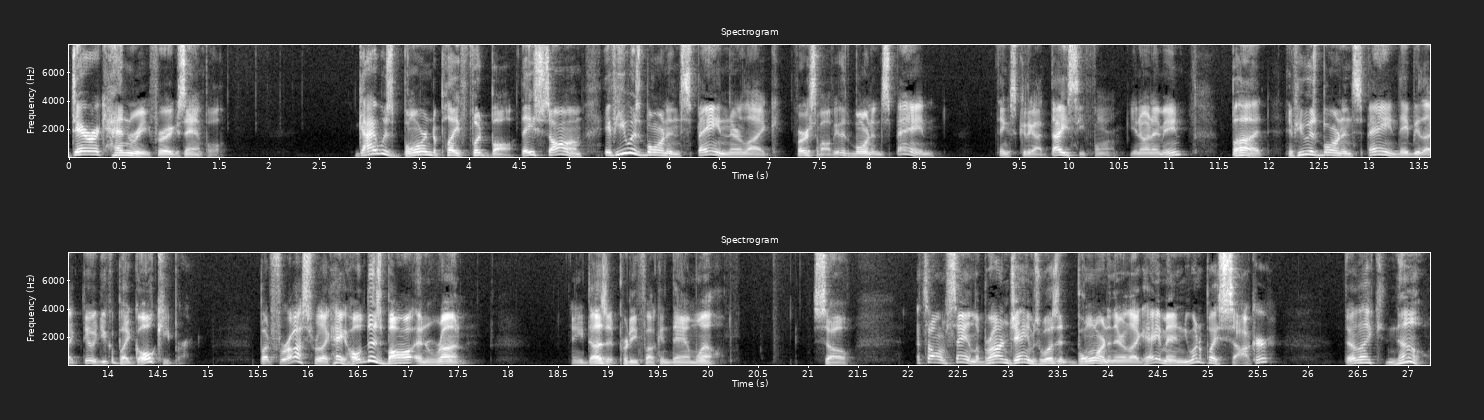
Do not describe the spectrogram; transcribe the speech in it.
Derrick Henry, for example. Guy was born to play football. They saw him. If he was born in Spain, they're like, first of all, if he was born in Spain, things could have got dicey for him. You know what I mean? But if he was born in Spain, they'd be like, dude, you could play goalkeeper. But for us, we're like, hey, hold this ball and run. And he does it pretty fucking damn well. So that's all I'm saying. LeBron James wasn't born and they're like, hey, man, you want to play soccer? They're like, no.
